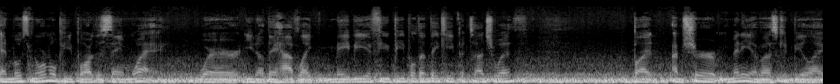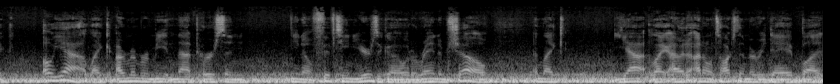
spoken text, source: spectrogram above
And most normal people are the same way where you know they have like maybe a few people that they keep in touch with but i'm sure many of us could be like oh yeah like i remember meeting that person you know 15 years ago at a random show and like yeah like i, I don't talk to them every day but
